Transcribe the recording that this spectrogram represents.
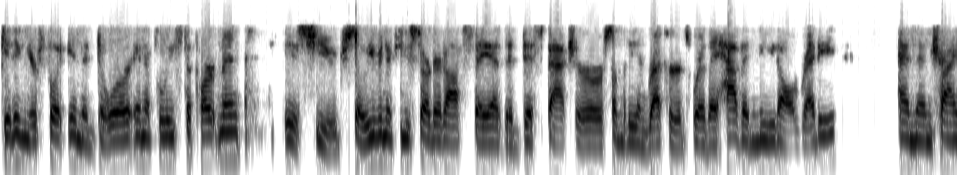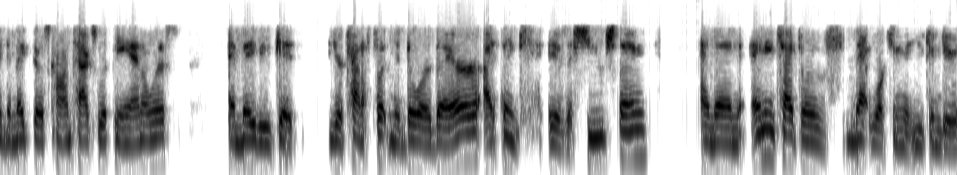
getting your foot in the door in a police department is huge. So even if you started off, say, as a dispatcher or somebody in records where they have a need already, and then trying to make those contacts with the analyst and maybe get your kind of foot in the door there, I think is a huge thing and then any type of networking that you can do.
